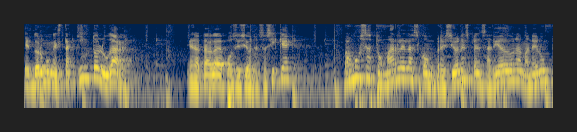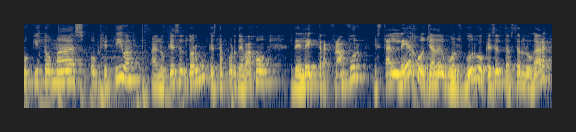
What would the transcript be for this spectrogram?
el Dortmund está quinto lugar en la tabla de posiciones, así que Vamos a tomarle las compresiones, pensaría de una manera un poquito más objetiva a lo que es el Dortmund, que está por debajo del Eintracht Frankfurt, está lejos ya del Wolfsburgo, que es el tercer lugar,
